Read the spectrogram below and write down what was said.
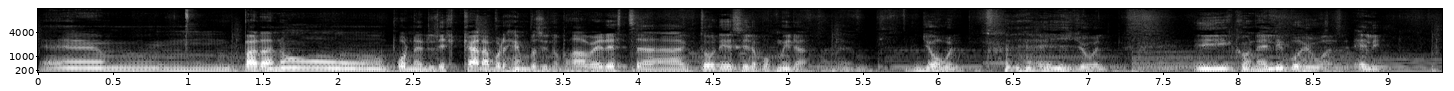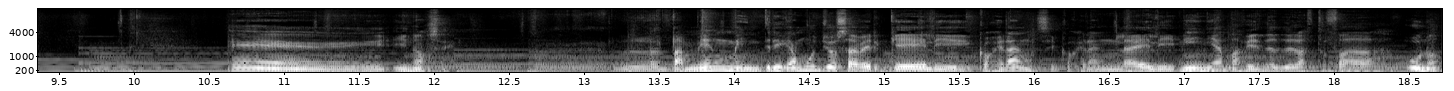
Em, para no ponerles cara, por ejemplo, sino para ver este actor y decir, pues mira, eh, Joel, y Joel. Y con Ellie, pues igual, Ellie. Eh, y no sé, también me intriga mucho saber qué Ellie cogerán. Si cogerán la Ellie niña, más bien de The Last of Us 1,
